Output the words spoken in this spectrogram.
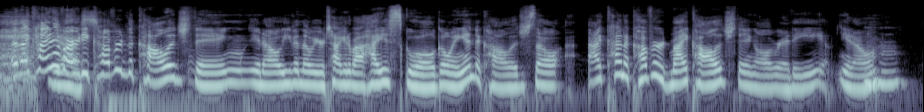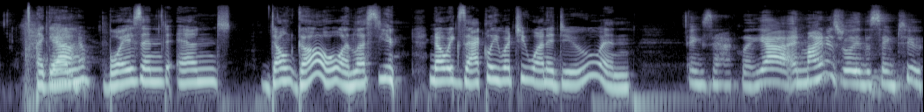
And I kind of already covered the college thing, you know, even though we were talking about high school going into college. So I kind of covered my college thing already, you know. Mhm. Again, Yeah. boys and and don't go unless you know exactly what you want to do and Exactly. Yeah, and mine is really the same too.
